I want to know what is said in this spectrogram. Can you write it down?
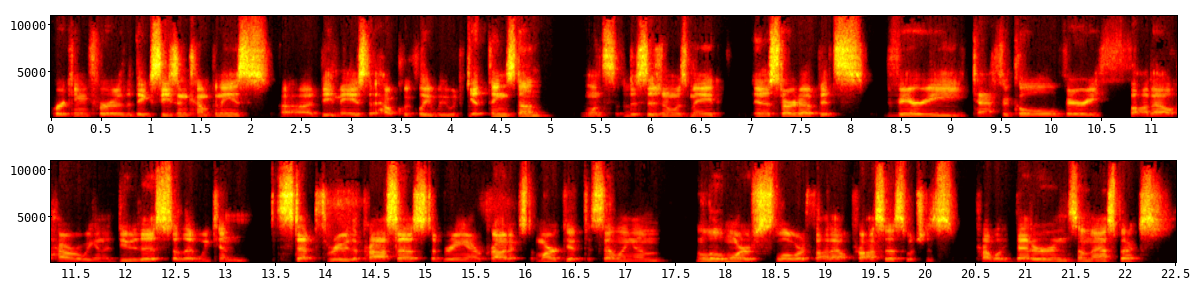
Working for the big season companies, uh, I'd be amazed at how quickly we would get things done once a decision was made. In a startup, it's very tactical, very thought out. How are we going to do this so that we can step through the process to bringing our products to market, to selling them? A little more slower, thought out process, which is probably better in some aspects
